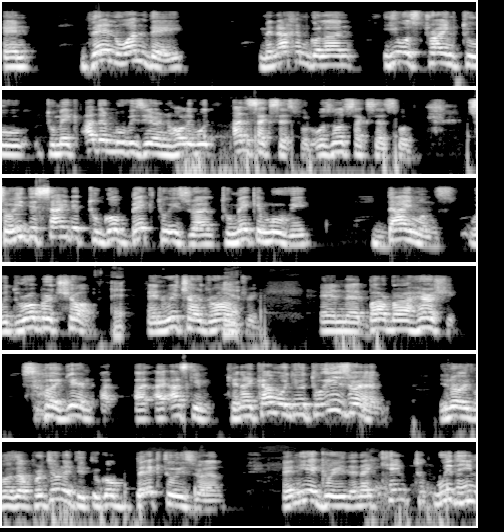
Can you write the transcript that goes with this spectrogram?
And then one day, Menachem Golan, he was trying to, to make other movies here in Hollywood, unsuccessful, was not successful. So he decided to go back to Israel to make a movie, Diamonds, with Robert Shaw Uh, and Richard Roundtree and uh, Barbara Hershey. So again, I, I I asked him, "Can I come with you to Israel?" You know, it was an opportunity to go back to Israel, and he agreed. And I came to, with him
